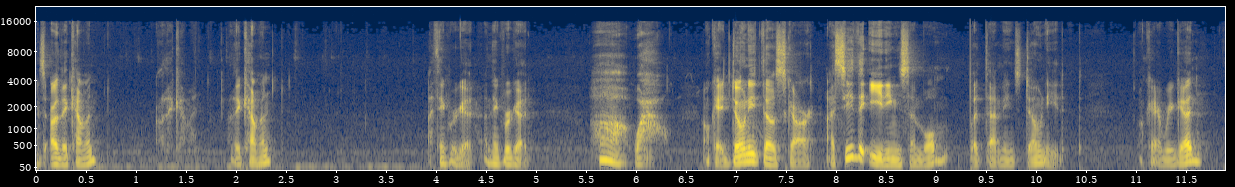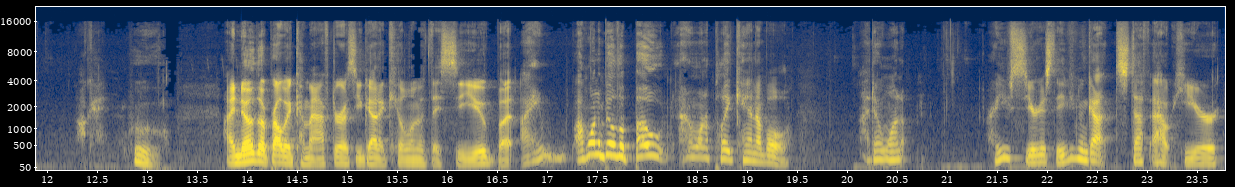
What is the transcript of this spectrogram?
Is, are they coming? Are they coming? Are they coming? I think we're good. I think we're good. Oh, wow. Okay, don't eat those, Scar. I see the eating symbol, but that means don't eat it. Okay, are we good? Okay. Whew. I know they'll probably come after us. You got to kill them if they see you, but I I want to build a boat. I don't want to play cannibal. I don't want to... Are you serious? They've even got stuff out here.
